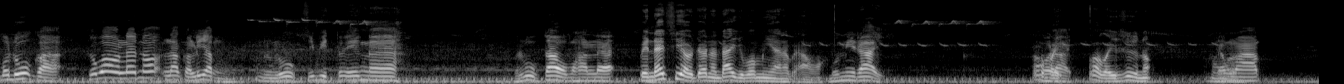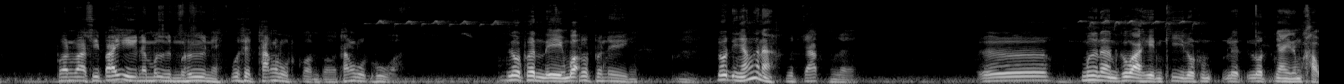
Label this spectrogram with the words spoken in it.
บ่ดูก็คือว่าแล้วเนาะแล้วก็เลี้ยงลูกชีวิตตัวเองแน่ลูกเต้ามาหันแหละเป็นได้เชี่ยวเจ้านั่นได้อยู่บ่เมียนะไปเอาบ่มีได้ ก็บ่ไปได้ ก็ไปซื้อเนาะจังว่าเพิ่นว่าสิไปอีกนะมื้ออื่นมื้อฮื้อนี่กูเฮ็ดทั้งรถก่อนต่อทั้งรถหัว รถเพิ่นเองบ่รถเพิ่นเองอืมรถอีหยังอะน่ะ รถจักรนั่นแหละเออมื้อนั้นคือว่าเห็นขี่รถรถรถใหญ่นำเขา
